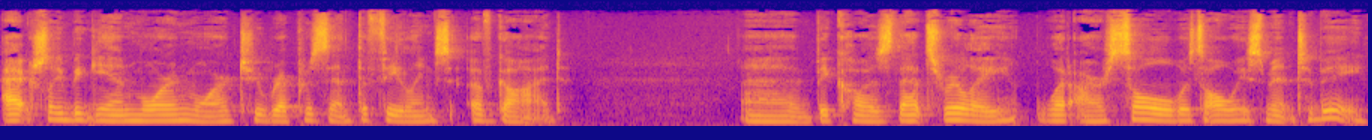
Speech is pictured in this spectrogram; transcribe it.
actually begin more and more to represent the feelings of God. Uh, because that's really what our soul was always meant to be.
